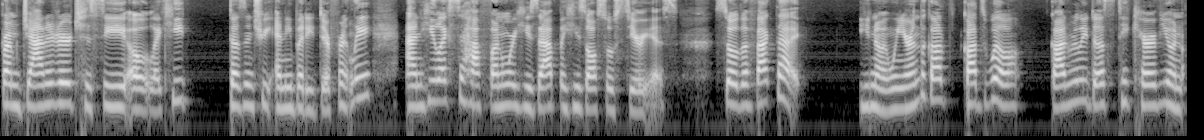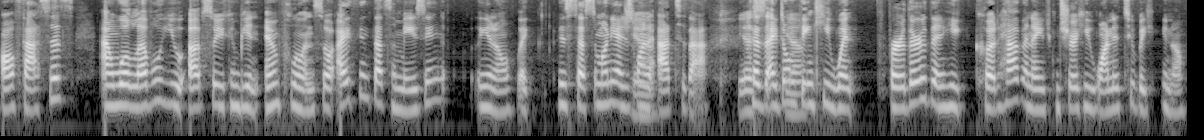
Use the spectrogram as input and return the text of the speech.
from janitor to CEO. Like he doesn't treat anybody differently. And he likes to have fun where he's at, but he's also serious. So the fact that, you know, when you're in the God, God's will, God really does take care of you in all facets and will level you up so you can be an influence. So I think that's amazing. You know, like his testimony, I just want to add to that Yes, because I don't yeah. think he went further than he could have, and I'm sure he wanted to, but you know,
